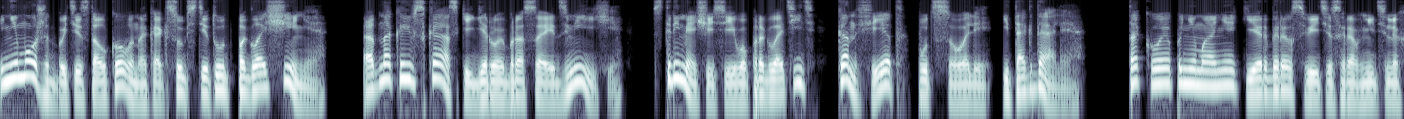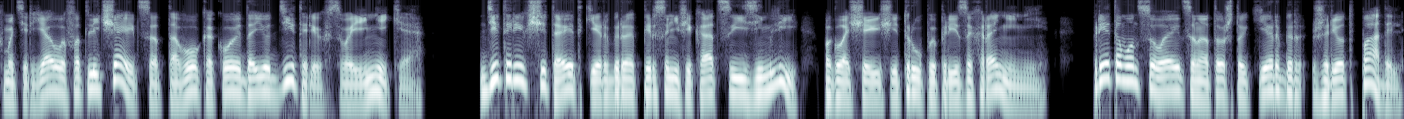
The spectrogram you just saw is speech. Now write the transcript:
и не может быть истолковано как субститут поглощения, Однако и в сказке герой бросает змеихи, стремящийся его проглотить, конфет, пуцоли и так далее. Такое понимание Кербера в свете сравнительных материалов отличается от того, какое дает Дитерих в своей Нике. Дитерих считает Кербера персонификацией Земли, поглощающей трупы при захоронении. При этом он ссылается на то, что Кербер жрет падаль.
